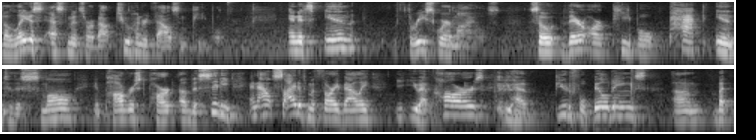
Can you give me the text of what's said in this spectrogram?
The latest estimates are about 200,000 people. And it's in three square miles. So there are people packed into this small, impoverished part of the city. And outside of Mathare Valley, you have cars, you have beautiful buildings. Um, but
